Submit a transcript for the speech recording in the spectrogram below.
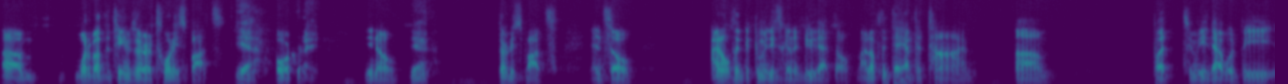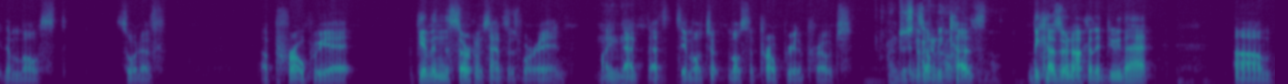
um, what about the teams that are twenty spots yeah. or Right. you know, Yeah. 30 spots. And so I don't think the committee's going to do that though. I don't think they have the time. Um, but to me, that would be the most sort of appropriate, given the circumstances we're in. Like Mhm. that, that's the most, most appropriate approach. I'm just And not so because- Because they're not going to do that. Um,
